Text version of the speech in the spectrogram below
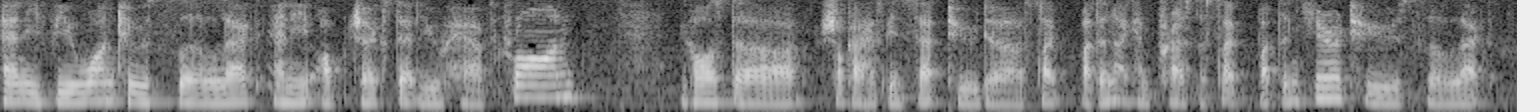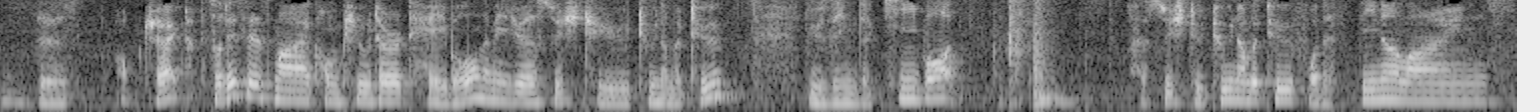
And if you want to select any objects that you have drawn, because the shortcut has been set to the side button, I can press the side button here to select this object. So this is my computer table. Let me just switch to tool number two using the keyboard I switch to tool number two for the thinner lines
